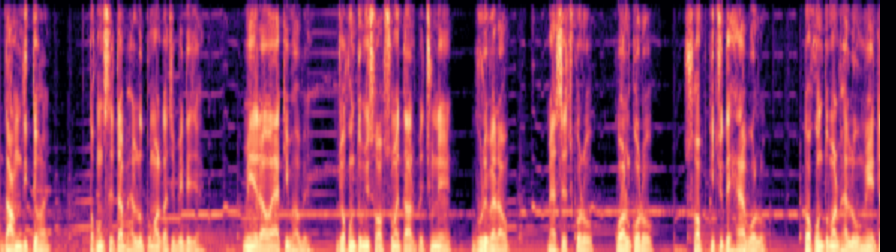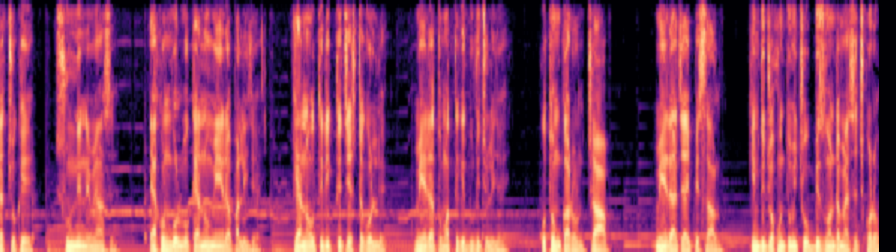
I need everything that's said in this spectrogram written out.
দাম দিতে হয়, তখন সেটা ভ্যালু তোমার কাছে বেড়ে যায়। মেয়েরাও একইভাবে যখন তুমি সব সময় তার পেছনে ঘুরে বেড়াও মেসেজ করো কল করো, সব কিছুতে হ্যাঁ বলো, তখন তোমার ভ্যালু মেয়েটার চোখে শূন্যে নেমে আসে। এখন বলব কেন মেয়েরা পালিয়ে যায়? কেন অতিরিক্ত চেষ্টা করলে মেয়েরা তোমার থেকে দূরে চলে যায়? প্রথম কারণ, চাপ। মেয়েরা চায় স্পেশাল কিন্তু যখন তুমি চব্বিশ ঘণ্টা মেসেজ করো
